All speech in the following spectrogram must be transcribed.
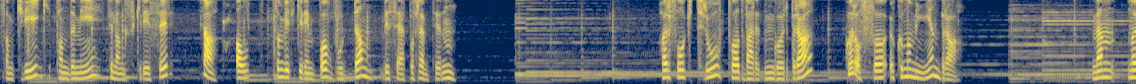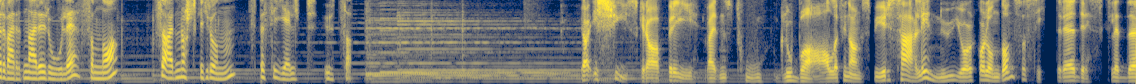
Som krig, pandemi, finanskriser ja, alt som virker inn på hvordan vi ser på fremtiden. Har folk tro på at verden går bra, går også økonomien bra. Men når verden er urolig, som nå, så er den norske kronen spesielt utsatt. Ja, i skyskrapere i verdens to globale finansbyer, særlig New York og London, så sitter det dresskledde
